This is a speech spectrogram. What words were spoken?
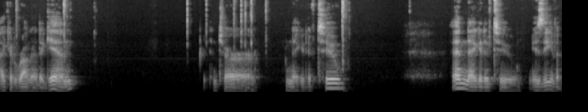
I could run it again, enter negative 2, and negative 2 is even.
